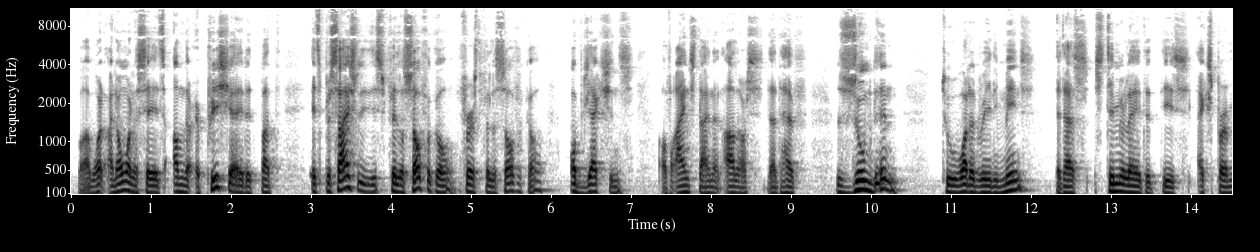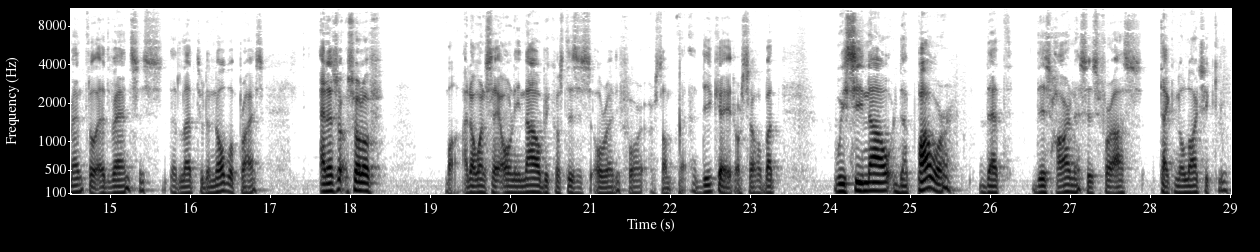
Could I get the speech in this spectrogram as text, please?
well, I don't want to say it's underappreciated, but it's precisely these philosophical, first philosophical objections of Einstein and others that have zoomed in to what it really means. It has stimulated these experimental advances that led to the Nobel Prize. And it's sort of well, I don't want to say only now because this is already for some a decade or so, but we see now the power that this harnesses for us technologically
